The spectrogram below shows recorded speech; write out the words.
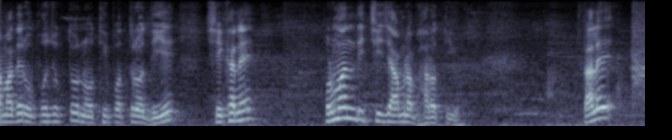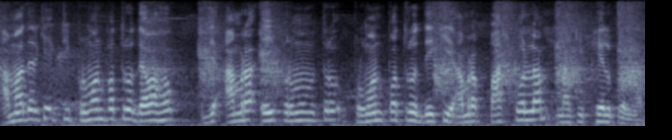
আমাদের উপযুক্ত নথিপত্র দিয়ে সেখানে প্রমাণ দিচ্ছি যে আমরা ভারতীয়। তাহলে আমাদেরকে একটি প্রমাণপত্র দেওয়া হোক যে আমরা এই প্রমাণপত্র প্রমাণপত্র দেখিয়ে আমরা পাশ করলাম নাকি ফেল করলাম।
